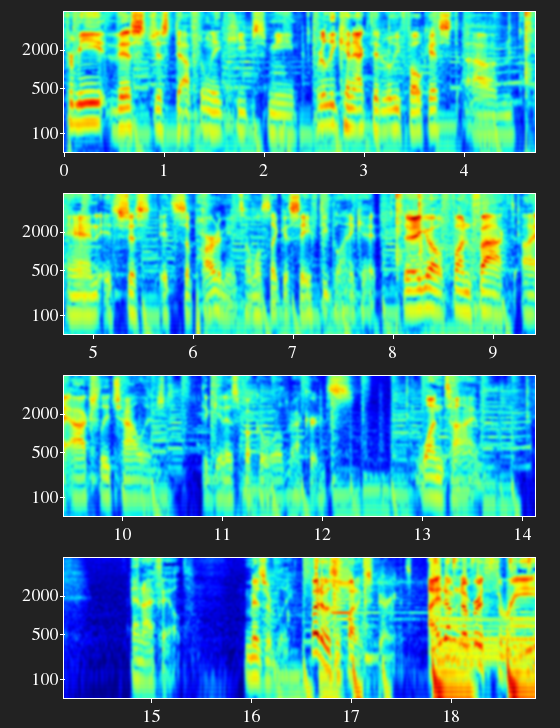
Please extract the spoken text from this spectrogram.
for me, this just definitely keeps me really connected, really focused, um, and it's just it's a part of me. It's almost like a safety blanket. There you go. Fun fact: I actually challenged the Guinness Book of World Records one time, and I failed miserably, but it was a fun experience. Item number three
